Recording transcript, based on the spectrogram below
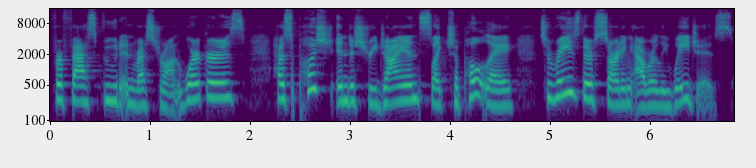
for fast food and restaurant workers, has pushed industry giants like Chipotle to raise their starting hourly wages.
